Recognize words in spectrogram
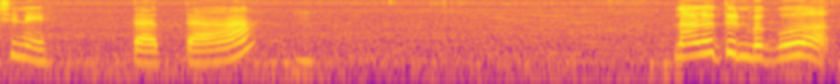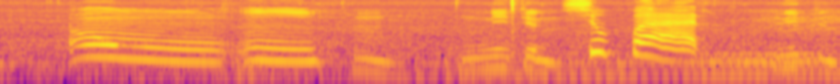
ಚಿನಿ ತಾತ ನಾನು ತಿನ್ಬೇಕು Hmm. Nitin. Super Nitin.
